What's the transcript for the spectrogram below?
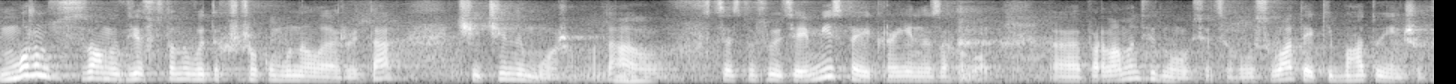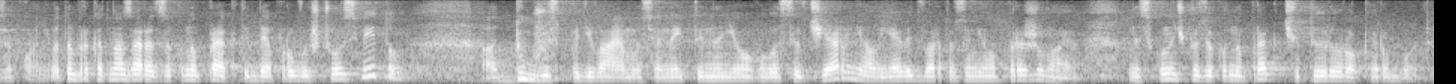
Ми можемо з вами встановити, що кому належить, так чи, чи не можемо. Да? Це стосується і міста, і країни загалом. Е, Парламент відмовився це голосувати, як і багато інших законів. От, наприклад, на зараз законопроект іде про вищу освіту. Дуже сподіваємося знайти на нього голоси в червні, але я відверто за нього переживаю. На секундочку, законопроект 4 роки роботи.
